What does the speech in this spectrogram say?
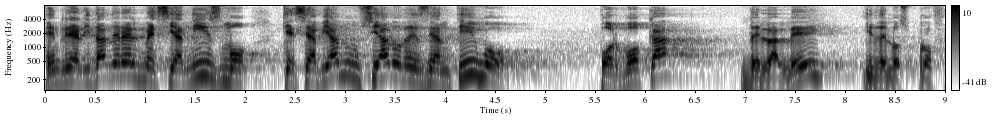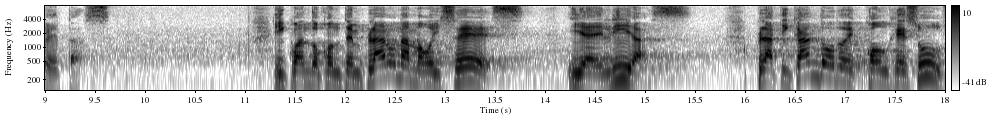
en realidad era el mesianismo que se había anunciado desde antiguo por boca de la ley y de los profetas. Y cuando contemplaron a Moisés y a Elías, platicando con Jesús.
